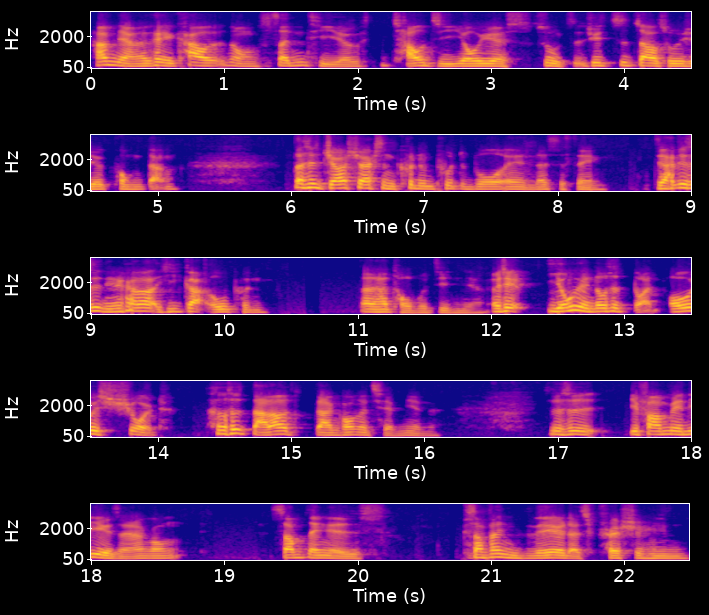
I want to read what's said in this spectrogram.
他们两个可以靠那种身体的超级优越素质去制造出一些空档，但是 Josh Jackson couldn't put the ball in，that's the thing，他就是你会看到 he got open。但是他投不进这样，而且永远都是短，always short，他都是打到篮筐的前面的。这是一方面，另一个怎样讲？Something is something there that's pressuring him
